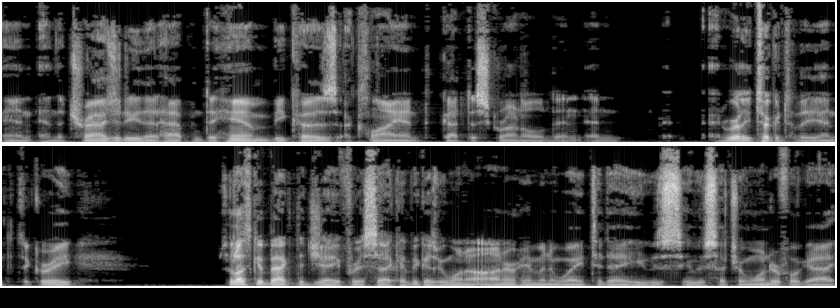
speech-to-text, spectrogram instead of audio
and, and the tragedy that happened to him because a client got disgruntled and, and, and really took it to the nth degree. So let's get back to Jay for a second because we want to honor him in a way today. He was he was such a wonderful guy.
